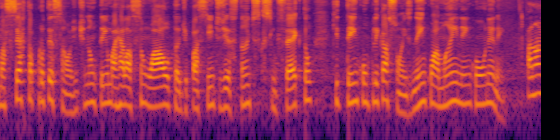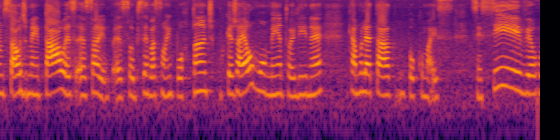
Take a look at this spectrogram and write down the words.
uma certa proteção. A gente não tem uma relação alta de pacientes gestantes que se infectam que têm complicações, nem com a mãe, nem com o neném. Falando de saúde mental, essa, essa observação é importante, porque já é o momento ali, né, que a mulher está um pouco mais sensível,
